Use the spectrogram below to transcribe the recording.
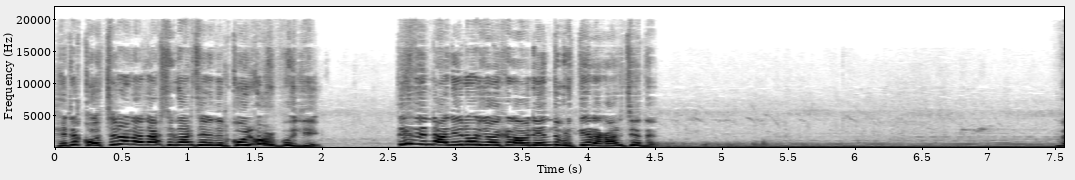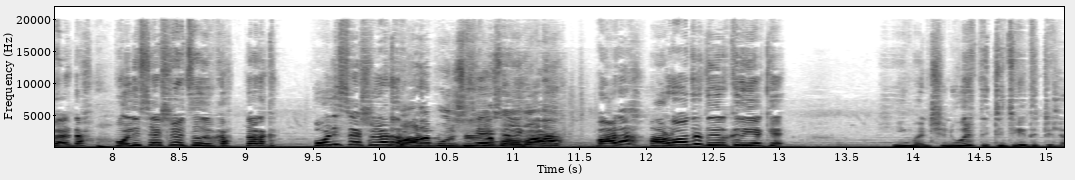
എന്റെ കൊച്ചിനോട് അനാശം കാണിച്ചത് ഒരു കുഴപ്പമില്ലേ? അനിയനോട് ചോദിക്കണം അവൻ എന്ത് വൃത്തിയാണ് കാണിച്ചത്? വേണ്ട പോലീസ് സ്റ്റേഷനിൽ വെച്ച് തീർക്കാം. നടക്ക. പോലീസ് സ്റ്റേഷനിലോട്ട് വാടാ, പോലീസ് സ്റ്റേഷനിൽ പോവാം, വാടാ. വാടാ അവിടെ വന്ന് തീർക്ക് നീയൊക്കെ. ഈ മനുഷ്യൻ ഒരു തെറ്റും ചെയ്തിട്ടില്ല.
